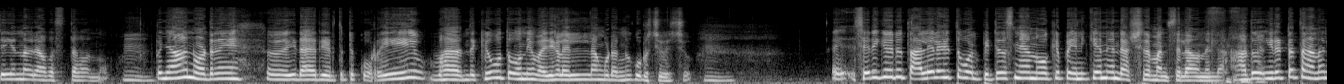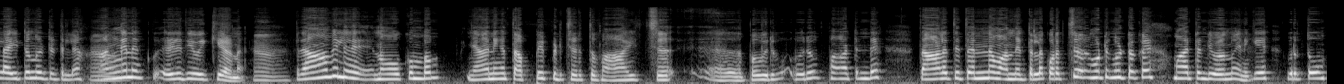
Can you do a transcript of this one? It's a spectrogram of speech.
ചെയ്യുന്ന ഒരു അവസ്ഥ വന്നു. അപ്പൊ ഞാൻ ഉടനെ ഈ ഡയറി എടുത്തിട്ട് കുറേ എന്തൊക്കെയോ തോന്നിയ വരികളെല്ലാം കൂടെ അങ്ങ് കുറിച്ചു വെച്ചു. ശരിക്കും ഒരു തലയിലെഴുത്ത് പോലെ പിറ്റേ ദിവസം ഞാൻ നോക്കിയപ്പോൾ എനിക്ക് തന്നെ എന്റെ അക്ഷരം മനസ്സിലാവുന്നില്ല. അത് ഇരുട്ടത്താണ് ലൈറ്റൊന്നും ഇട്ടിട്ടില്ല. അങ്ങനെ എഴുതി വയ്ക്കുകയാണ്. രാവിലെ നോക്കുമ്പം ഞാനിങ്ങനെ തപ്പി പിടിച്ചെടുത്ത് വായിച്ച് ഇപ്പൊ ഒരു ഒരു പാട്ടിന്റെ താളത്തിൽ തന്നെ വന്നിട്ടുള്ള കുറച്ച് അങ്ങോട്ടും ഇങ്ങോട്ടൊക്കെ മാറ്റേണ്ടി വന്നു. എനിക്ക് വൃത്തവും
